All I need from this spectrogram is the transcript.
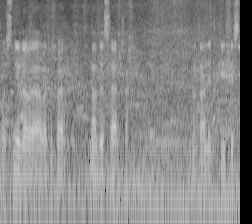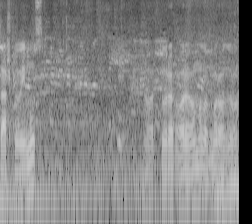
поснідали, але тепер на десертах. Надалі такий фісташковий мус. У Артура Орео моло- морозиво.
